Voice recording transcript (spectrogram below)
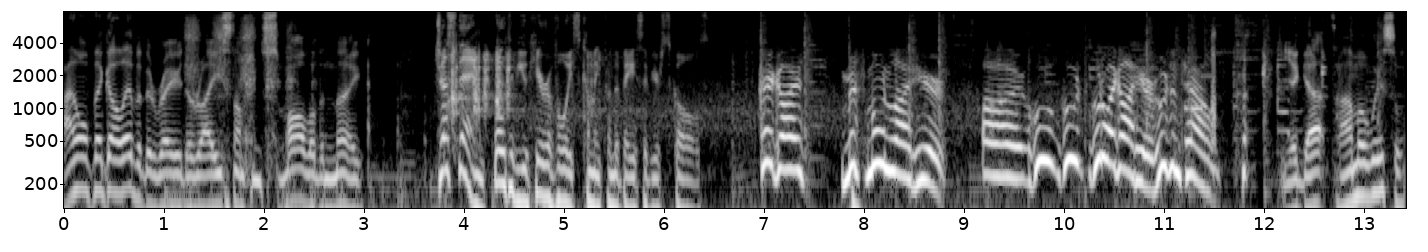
I don't think I'll ever be ready to raise something smaller than me. Just then, both of you hear a voice coming from the base of your skulls. Hey guys, Miss Moonlight here. Uh, who who who do I got here? Who's in town? You got Tom a Whistle.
